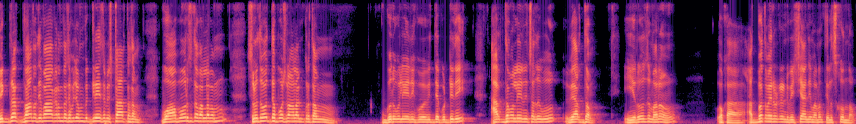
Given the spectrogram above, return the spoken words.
విఘ్నధ్వాంత దివాకరంత శుభజం విఘ్నేశమిష్టార్థం వామోర్సిత వల్లభం శృతోద్యపోషణాలంకృతం గురువు లేని గు- విద్య గుడ్డిది అర్థం లేని చదువు వ్యర్థం. ఈరోజు మనం ఒక అద్భుతమైనటువంటి విషయాన్ని మనం తెలుసుకుందాం.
